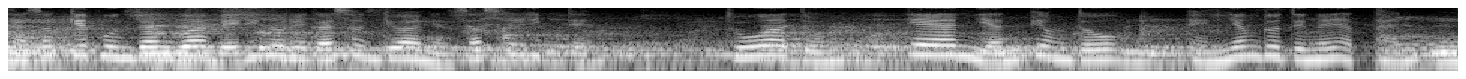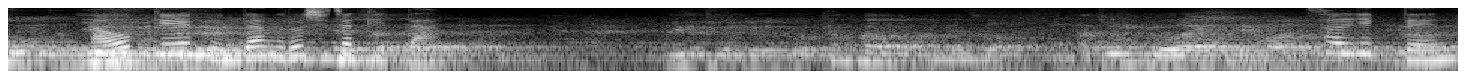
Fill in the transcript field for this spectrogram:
다섯 개 본당과 메리노르가 선교하면서 설립된 도화동, 해안 연평도, 백령도 등을 합한 아홉 개의 본당으로 시작했다. 설립된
